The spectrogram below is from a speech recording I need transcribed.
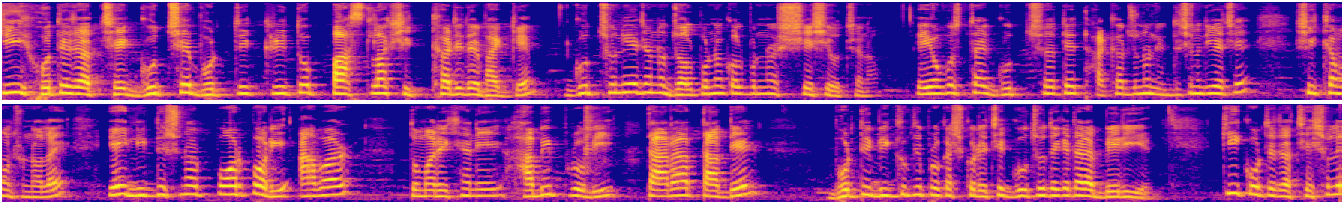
কি হতে যাচ্ছে গুচ্ছে ভর্তিকৃত পাঁচ লাখ শিক্ষার্থীদের ভাগ্যে? গুচ্ছ নিয়ে যেন জল্পনা কল্পনা শেষই হচ্ছে না। এই অবস্থায় গুচ্ছতে থাকার জন্য নির্দেশনা দিয়েছে শিক্ষা মন্ত্রণালয়। এই নির্দেশনার পরপরই আবার তোমার এখানে হাবিব প্রবি তারা তাদের ভর্তি বিজ্ঞপ্তি প্রকাশ করেছে গুচ্ছ থেকে তারা বেরিয়ে। কি করতে যাচ্ছে? আসলে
